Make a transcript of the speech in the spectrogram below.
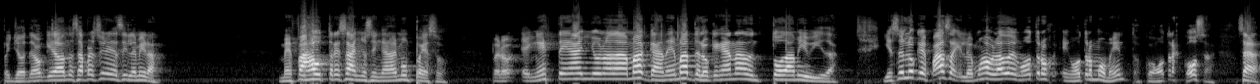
pues yo tengo que ir a donde esa persona y decirle, mira, me he fajado tres años sin ganarme un peso. Pero en este año nada más gané más de lo que he ganado en toda mi vida. Y eso es lo que pasa, y lo hemos hablado en otros, en otros momentos, con otras cosas. O sea,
